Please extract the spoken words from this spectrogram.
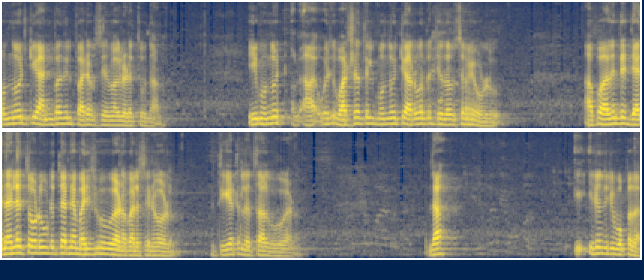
മുന്നൂറ്റി അൻപതിൽ പരം സിനിമകൾ എടുത്തു എന്നാണ്. ഈ മുന്നൂറ്റി ഒരു വർഷത്തിൽ മുന്നൂറ്റി അറുപത്തഞ്ച് ദിവസമേ ഉള്ളൂ. അപ്പോൾ അതിന്റെ ജനലത്തോടുകൂടി തന്നെ മരിച്ചു പോവുകയാണ് പല സിനിമകളും. തിയേറ്ററിൽ എത്താതെ പോവുകയാണ്. എന്താ? ഇരുന്നൂറ്റി മുപ്പതാ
